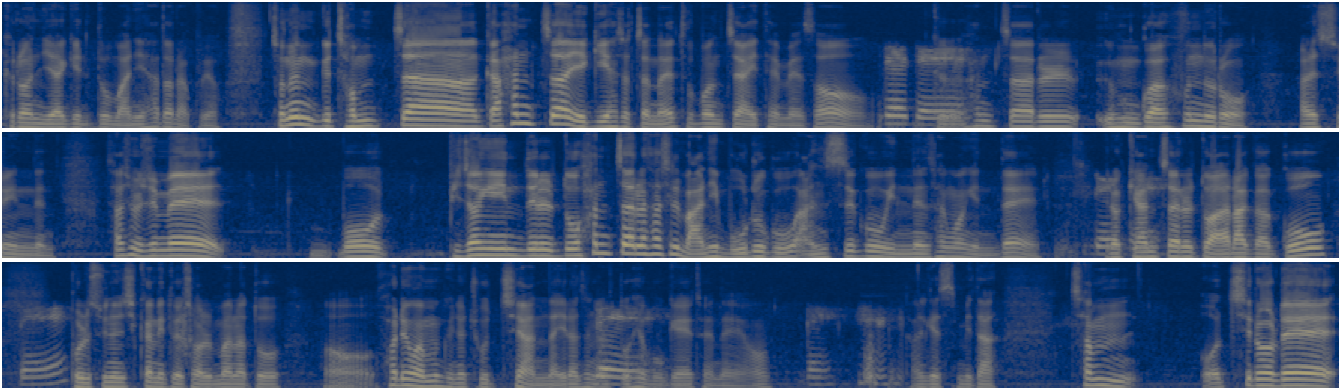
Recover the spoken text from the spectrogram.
그런 이야기도 많이 하더라고요. 저는 그 점자가 한자 얘기하셨잖아요 두 번째 아이템에서 네네. 그 한자를 음과 훈으로 할수 있는 사실 요즘에 뭐 비장애인들도 한자를 사실 많이 모르고 안 쓰고 있는 상황인데 네네. 이렇게 한자를 또 알아가고 네. 볼 수 있는 시간이 돼서 얼마나 또 어, 활용하면 그냥 좋지 않나 이런 생각도 네. 해보게 되네요. 네. 알겠습니다. 참 어, 7월에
